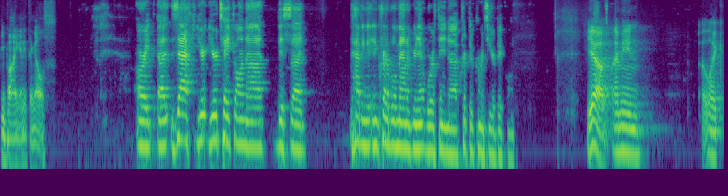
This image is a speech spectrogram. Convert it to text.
be buying anything else. All right, uh, Zack, your your take on uh, this uh, having an incredible amount of your net worth in uh, cryptocurrency or Bitcoin? Yeah, I mean, like,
